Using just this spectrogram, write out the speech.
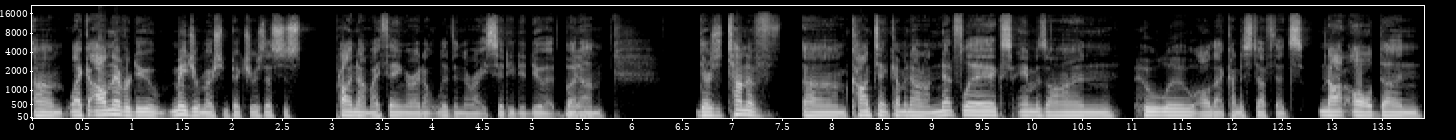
Um, like I'll never do major motion pictures. That's just probably not my thing, or I don't live in the right city to do it. But Yeah. um, there's a ton of um, content coming out on Netflix, Amazon, Hulu, all that kind of stuff. That's not all done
